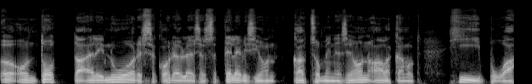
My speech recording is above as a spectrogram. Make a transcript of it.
on totta, eli nuorissa kohdeyleisössä television katsominen, se on alkanut hiipua.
